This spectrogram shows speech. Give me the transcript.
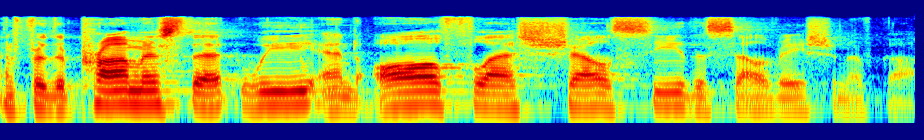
and for the promise that we and all flesh shall see the salvation of God.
